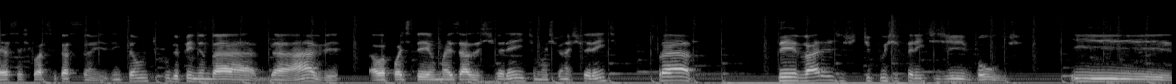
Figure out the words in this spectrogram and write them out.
essas classificações. Então, tipo, dependendo da, da ave, ela pode ter umas asas diferentes, umas penas diferentes, para ter vários tipos diferentes de voos. E,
